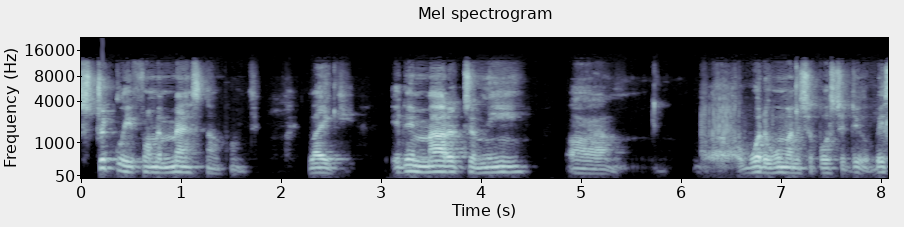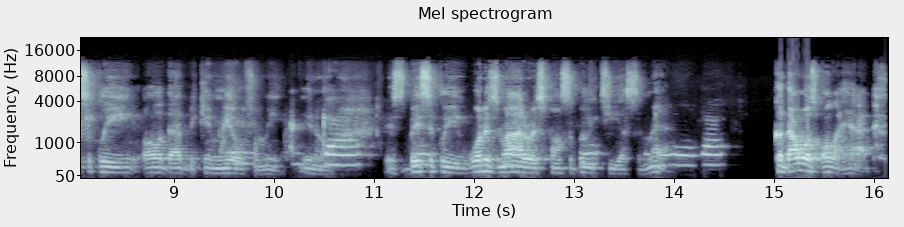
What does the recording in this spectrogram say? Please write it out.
strictly from a man standpoint. Like it didn't matter to me uh, what a woman is supposed to do. Basically, all of that became male for me. You know, it's basically what is my responsibility as a man? Because that was all I had.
